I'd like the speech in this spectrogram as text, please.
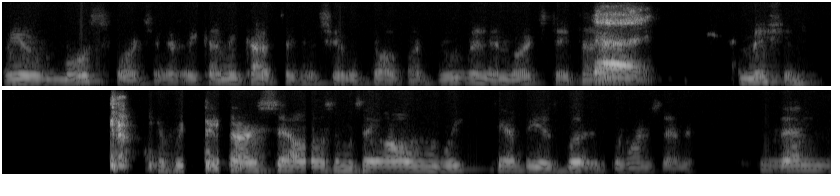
We are most fortunate. We come in contact with Srila Prabhupada, Reuben and Lord Chaitanya Yeah, mission. If we think ourselves and say, oh, we can't be as good as the ones that, then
